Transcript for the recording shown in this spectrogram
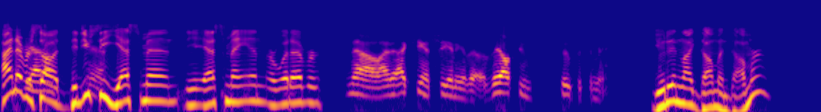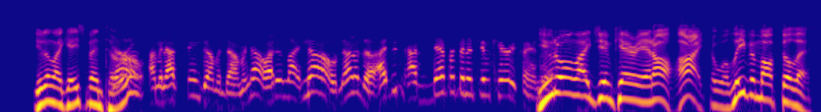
I never yeah, saw Did you yeah. see Yes Man, Yes Man or whatever? No, I, I can't see any of those. They all seem stupid to me. You didn't like Dumb and Dumber? You didn't like Ace Ventura? No, I mean, I've seen Dumb and Dumber. No, I didn't like, no, none of those. I didn't, I've never been a Jim Carrey fan. You don't like Jim Carrey at all. All right, so we'll leave him off the list.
